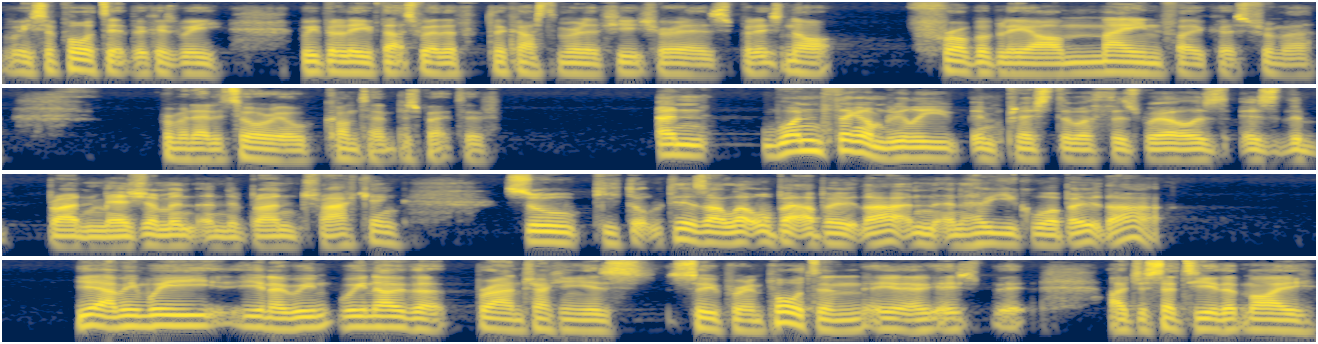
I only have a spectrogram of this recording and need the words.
we support it because we we believe that's where the, the customer of the future is, but it's not probably our main focus from a from an editorial content perspective. And one thing I'm really impressed with as well is is the brand measurement and the brand tracking. So can you talk to us a little bit about that and, and how you go about that? Yeah, I mean, we you know we we know that brand tracking is super important. You know, it's, it, I just said to you that my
